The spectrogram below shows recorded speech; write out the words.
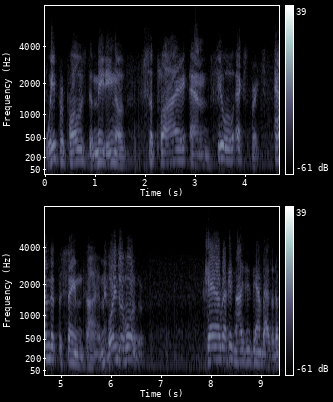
We proposed a meeting of supply and fuel experts, and at the same time, Point of order. Chair recognizes the ambassador.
